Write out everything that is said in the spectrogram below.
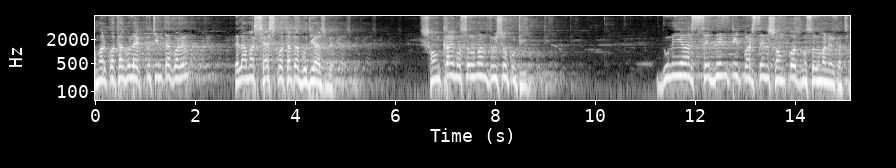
আমার কথাগুলো একটু চিন্তা করেন, তাহলে আমার শেষ কথাটা বুঝে আসবে। সংখ্যায় মুসলমান দুইশো কোটি। দুনিয়ার সেভেন্টি পার্সেন্ট সম্পদ মুসলমানের কাছে।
